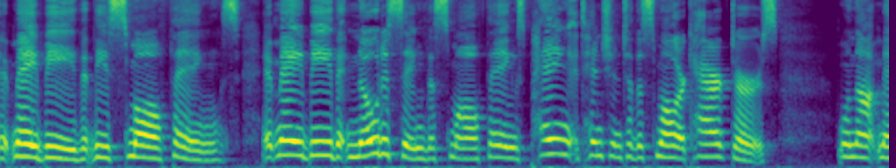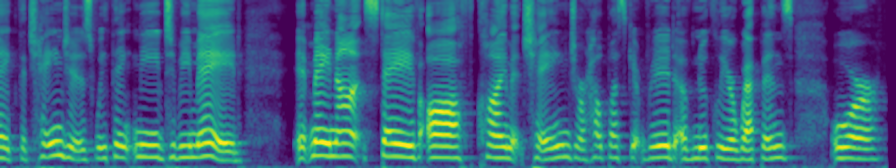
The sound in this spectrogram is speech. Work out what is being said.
It may be that these small things, it may be that noticing the small things, paying attention to the smaller characters, will not make the changes we think need to be made. It may not stave off climate change or help us get rid of nuclear weapons or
